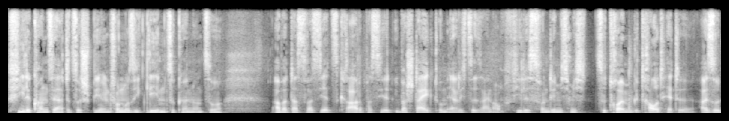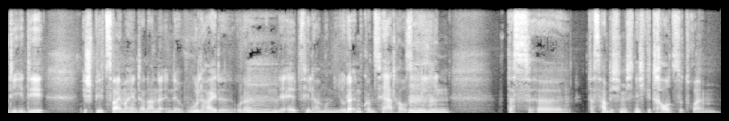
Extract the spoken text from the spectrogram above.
viele Konzerte zu spielen, von Musik leben zu können und so. Aber das, was jetzt gerade passiert, übersteigt, um ehrlich zu sein, auch vieles, von dem ich mich zu träumen getraut hätte. Also die Idee, ich spiele zweimal hintereinander in der Wuhlheide oder mhm. in der Elbphilharmonie oder im Konzerthaus mhm. Berlin, das, äh, das habe ich mich nicht getraut zu träumen.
